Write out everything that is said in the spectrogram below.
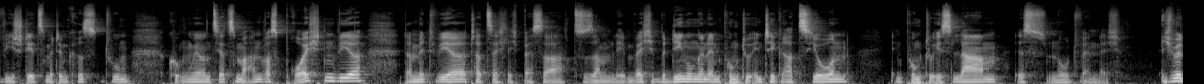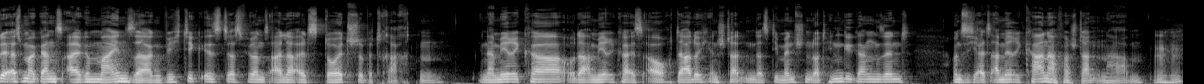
wie steht es mit dem Christentum, gucken wir uns jetzt mal an, was bräuchten wir, damit wir tatsächlich besser zusammenleben. Welche Bedingungen in puncto Integration, in puncto Islam ist notwendig? Ich würde erstmal ganz allgemein sagen, wichtig ist, dass wir uns alle als Deutsche betrachten. In Amerika oder Amerika ist auch dadurch entstanden, dass die Menschen dorthin gegangen sind und sich als Amerikaner verstanden haben. Mhm.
